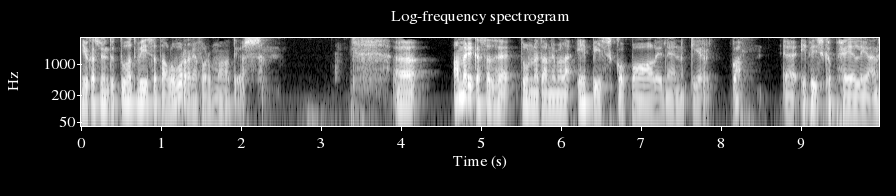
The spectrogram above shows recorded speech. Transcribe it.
joka syntyi 1500-luvun reformaatiossa. Amerikassa se tunnetaan nimellä episkopaalinen kirkko, Episcopalian,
